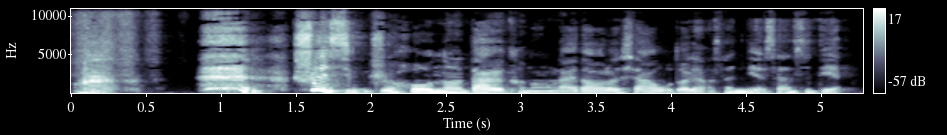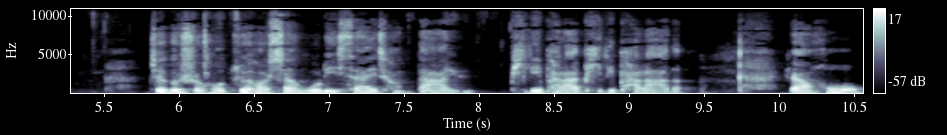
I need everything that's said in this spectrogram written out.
睡醒之后呢，大概可能来到了下午的两三点、三四点，这个时候最好山谷里下一场大雨，噼里啪啦、噼里啪啦的。然后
